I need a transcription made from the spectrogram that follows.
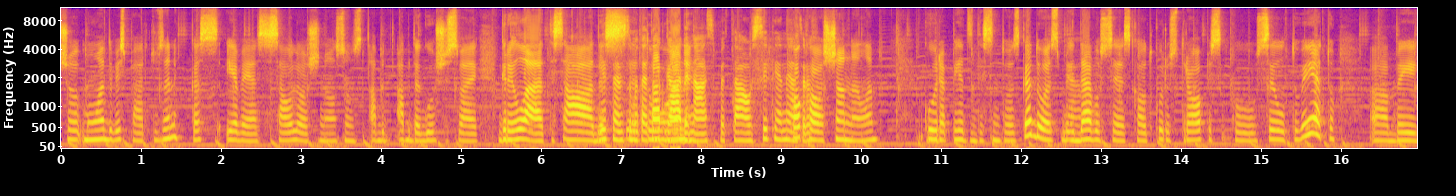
šo modi vispār, tu zini, kas ieviesa sauļošanos un ap, apdegušas vai grilētas ādas. Iespējams, tu man tā atgādinās, bet tā uz sitienu neatceros. Koko Šanele kura 50. gados bija Jā. devusies kaut kur uz tropisku siltu vietu, bija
